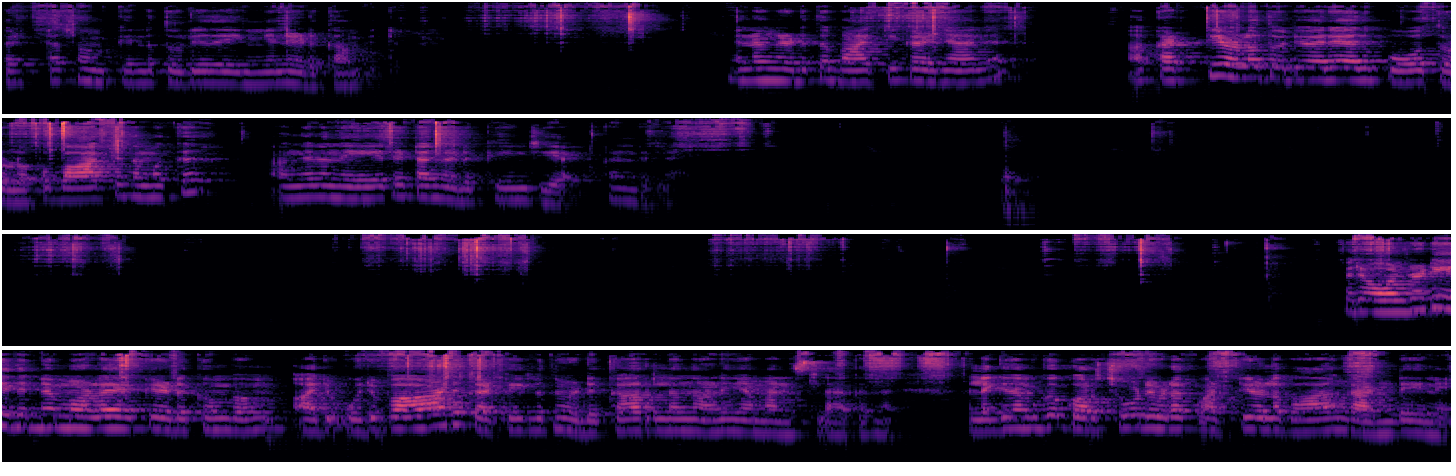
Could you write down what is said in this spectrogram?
പെട്ടെന്ന് നമുക്ക് ഇതിന്റെ തൊലി ഇത് ഇങ്ങനെ എടുക്കാൻ പറ്റും. ഇങ്ങനെ അങ്ങ് എടുത്ത് മാറ്റി കഴിഞ്ഞാൽ ആ കട്ടിയുള്ള തൊലി വരെ അത് പോകത്തുള്ളൂ. അപ്പോൾ ബാക്കി നമുക്ക് അങ്ങനെ നേരിട്ട് അങ്ങ് എടുക്കുകയും ചെയ്യാം. കണ്ടില്ലേ? ഇവർ ഓൾറെഡി ഇതിന്റെ മുളയൊക്കെ എടുക്കുമ്പം ഒരുപാട് കട്ടിയിലൊന്നും എടുക്കാറില്ലെന്നാണ് ഞാൻ മനസ്സിലാക്കുന്നത്. അല്ലെങ്കിൽ നമുക്ക് കുറച്ചുകൂടി ഇവിടെ കട്ടിയുള്ള ഭാഗം കണ്ടേനെ.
